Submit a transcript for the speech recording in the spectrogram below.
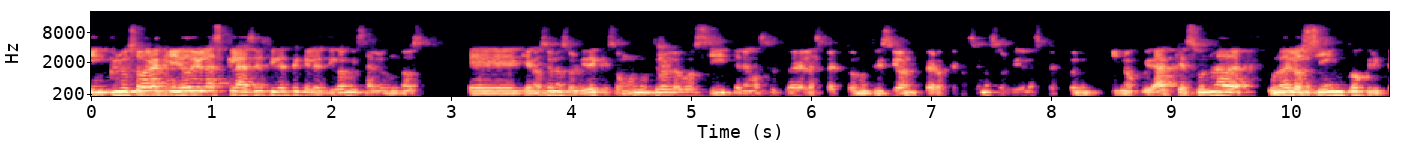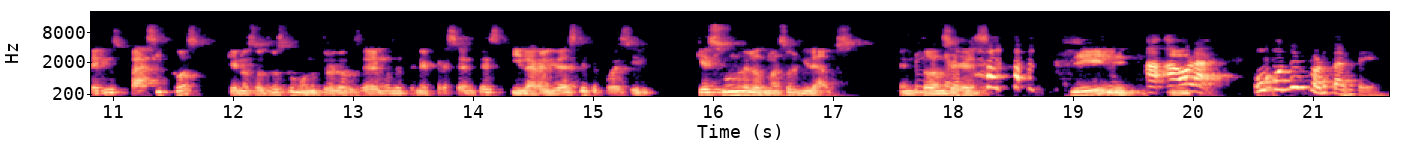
Incluso ahora que yo doy las clases, fíjate que les digo a mis alumnos, eh, que no se nos olvide que somos nutriólogos, sí, tenemos que cuidar el aspecto nutrición, pero que no se nos olvide el aspecto inocuidad, que es uno de los cinco criterios básicos que nosotros como nutriólogos debemos de tener presentes y la realidad es que te puedo decir que es uno de los más olvidados. Entonces, sí. Ahora, un punto importante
